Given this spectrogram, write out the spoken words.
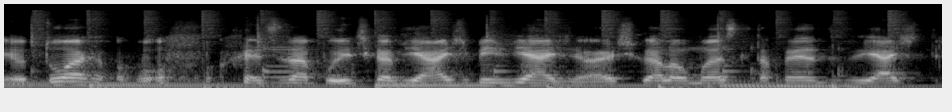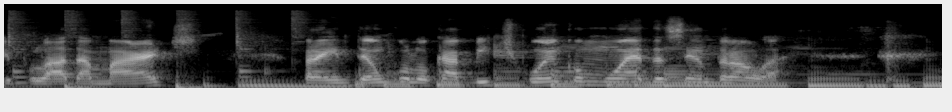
Eu tô antes da política viagem bem viagem. Eu acho que o Elon Musk tá fazendo viagem tripulada a Marte para então colocar Bitcoin como moeda central lá.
